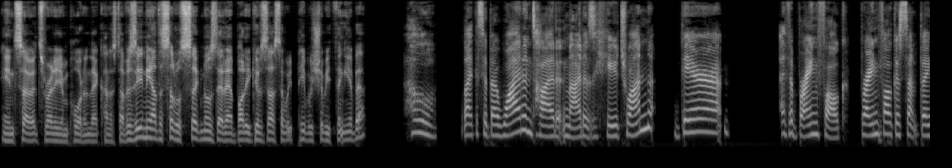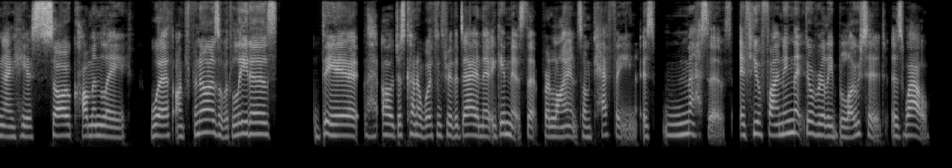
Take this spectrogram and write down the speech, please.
And so it's really important that kind of stuff. Is there any other sort of signals that our body gives us that we, people should be thinking about? Oh, like I said, they're wide and tired at night is a huge one. There, Uh, the brain fog. Brain fog is something I hear so commonly with entrepreneurs or with leaders. They're oh, just kind of working through the day. And again, that's that reliance on caffeine is massive. If you're finding that you're really bloated as well,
